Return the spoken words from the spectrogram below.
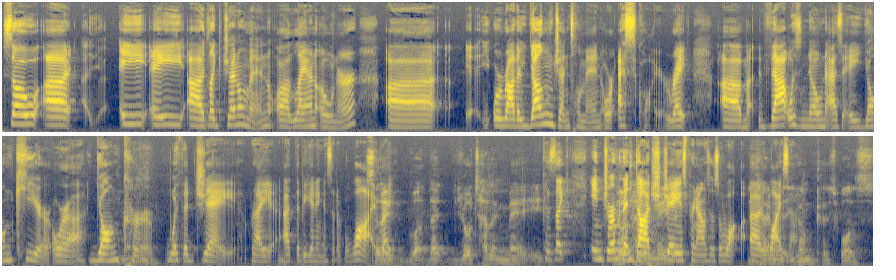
So, uh, a a uh, like gentleman or landowner, uh, or rather young gentleman or esquire, right? Um, that was known as a yonkir or a yonker with a J, right, at the beginning instead of a Y, So right? they, what they, you're telling me? Because like in German and Dutch, J is pronounced as a Y, uh, y sound. Yonkers was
